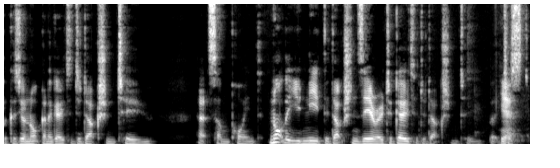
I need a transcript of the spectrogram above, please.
because you're not going to go to deduction two at some point. Not that you need deduction zero to go to deduction two, but Yeah. just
